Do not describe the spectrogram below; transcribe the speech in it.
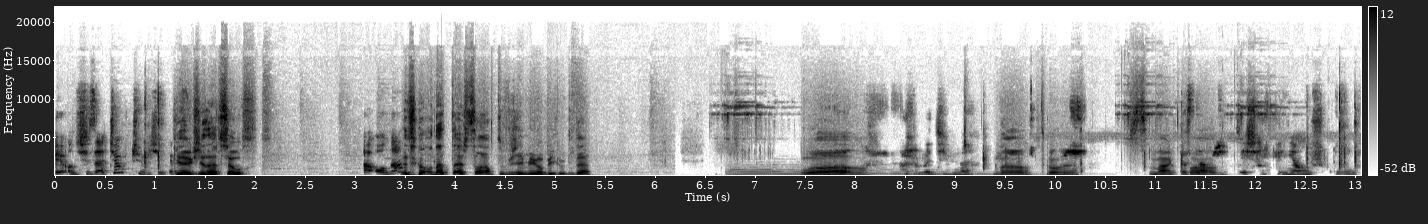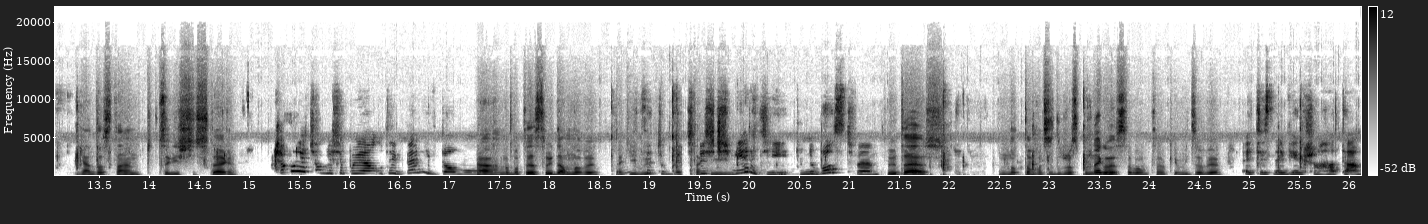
Ej, on się zaciął, czy mi się Killer się zaczął. A ona? No ona też, co ona tu w ziemi robi, kurde? Wow. To było dziwne. No, trochę. Dostałam 60 pieniążków. Ja dostałem 44. Czemu ja ciągle się pojawiam u tej Beli w domu? A, no bo to jest twój dom nowy. Taki Chcę wy... tu być, taki- taki... śmierdzi, nubostwem. Ty też. No to macie dużo wspólnego ze sobą całkiem, widzowie. Ej, to jest największa chata.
